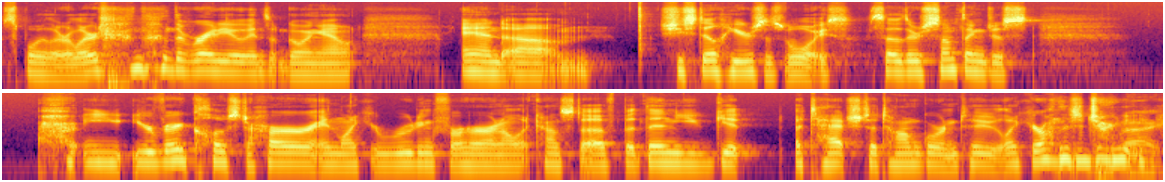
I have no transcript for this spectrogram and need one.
spoiler alert the radio ends up going out. And um, she still hears his voice. So there's something just her, you, you're very close to her and like you're rooting for her and all that kind of stuff but then you get attached to tom gordon too like you're on this journey Right.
